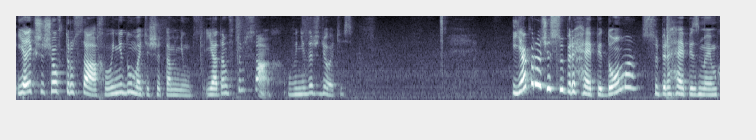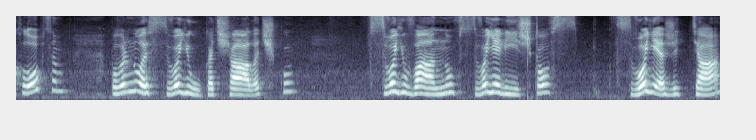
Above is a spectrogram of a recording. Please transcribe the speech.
Я, якщо що, в трусах, ви не думайте, що там нюц. Я там в трусах, ви не дождетесь. І я, коротше, супер хеппі вдома, супер хеппі з моїм хлопцем. Повернулась в свою качалочку, в свою ванну, в своє ліжко, в своє життя.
